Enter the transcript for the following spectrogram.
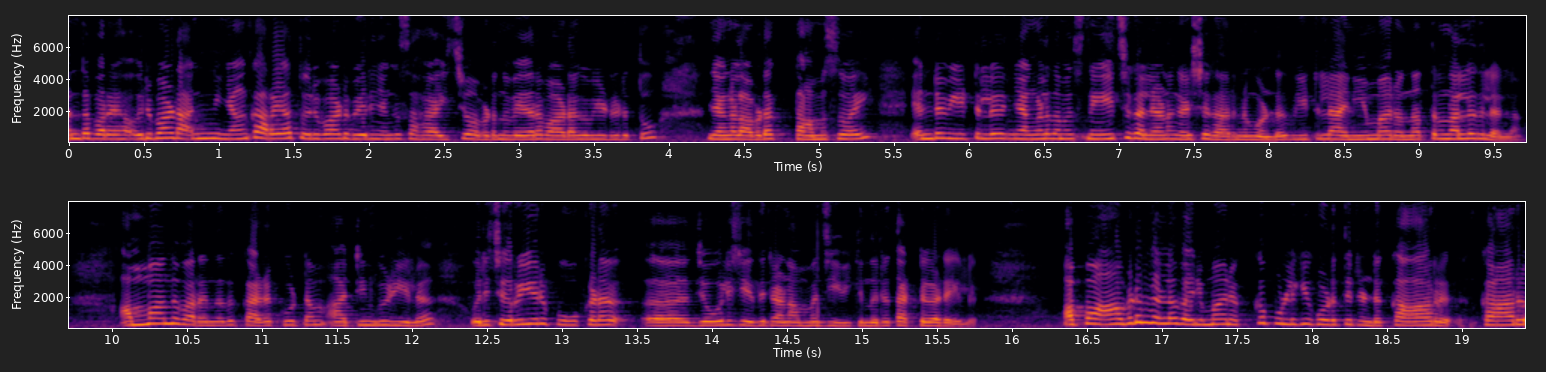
എന്താ പറയുക ഒരുപാട് അന്യ ഞങ്ങൾക്ക് അറിയാത്ത ഒരുപാട് പേര് ഞങ്ങൾക്ക് സഹായിച്ചു. അവിടെ നിന്ന് വേറെ വാടക വീടെടുത്തു. ഞങ്ങൾ അവിടെ താമസമായി. എന്റെ വീട്ടിൽ ഞങ്ങൾ നമ്മൾ സ്നേഹിച്ച് കല്യാണം കഴിച്ച കാരണം കൊണ്ട് വീട്ടിലെ അനിയന്മാരൊന്നും അത്ര നല്ലതിലല്ല. അമ്മ എന്ന് പറയുന്നത് കഴക്കൂട്ടം ആറ്റിൻകുഴിയിൽ ഒരു ചെറിയൊരു പൂക്കട ജോലി ചെയ്തിട്ടാണ് അമ്മ ജീവിക്കുന്നത് ഒരു തട്ടുകടയിൽ അപ്പോൾ അവിടെ നിന്നുള്ള വരുമാനമൊക്കെ പുള്ളിക്ക് കൊടുത്തിട്ടുണ്ട്. കാറ് കാറ്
